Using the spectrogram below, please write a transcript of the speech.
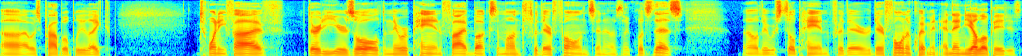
Uh, I was probably like 25, 30 years old, and they were paying five bucks a month for their phones. And I was like, "What's this?" Oh, they were still paying for their their phone equipment. And then Yellow Pages.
